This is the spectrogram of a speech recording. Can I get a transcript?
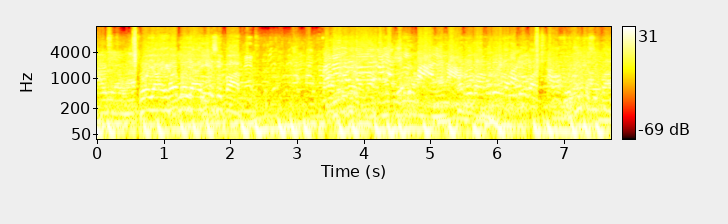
เอาเดียวครับตัวใหญ่ครับตัวใหญ่ 20 บาทไม่ได้ไม่ได้ยี่สิบบาทนะคะมาดูก่อนมาดูก่อนมาดูก่อนดูแล้ว20 บาท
